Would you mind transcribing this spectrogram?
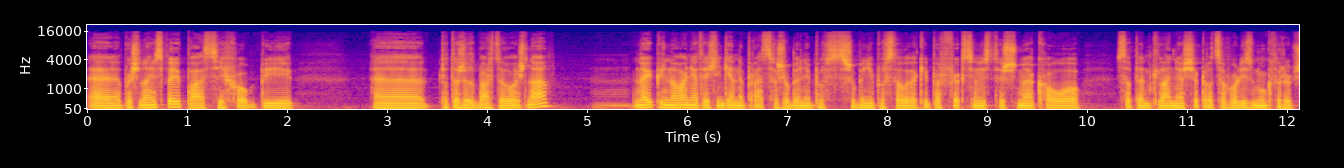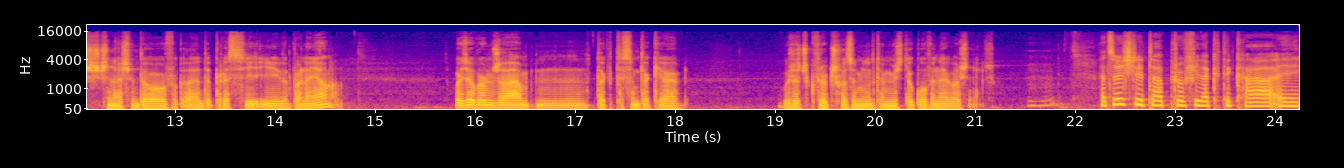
e, posiadanie swojej pasji, hobby, e, to też jest bardzo ważne. No i pilnowanie tej higieny pracy, żeby nie, żeby nie powstało takie perfekcjonistyczne koło zapętlania się pracoholizmu, które przyczynia się do e, depresji i wypalenia. Powiedziałbym, że mm, tak, to są takie rzeczy, które przychodzą mi na tę myśl do głowy najważniejsze. Mhm. A co jeśli ta profilaktyka e,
